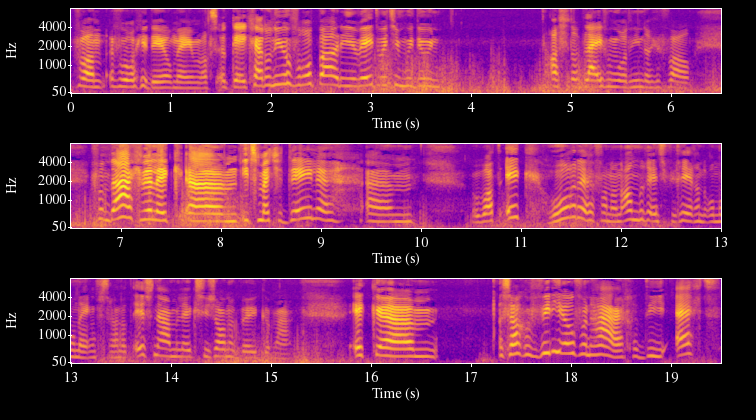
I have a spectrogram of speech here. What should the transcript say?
van vorige deelnemers. Oké, ik ga er nu over ophouden. Je weet wat je moet doen. Als je er blij van wordt in ieder geval. Vandaag wil ik um, iets met je delen. Um, wat ik hoorde van een andere inspirerende ondernemer. En dat is namelijk Suzanne Beukema. Ik... Um, zag een video van haar die echt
